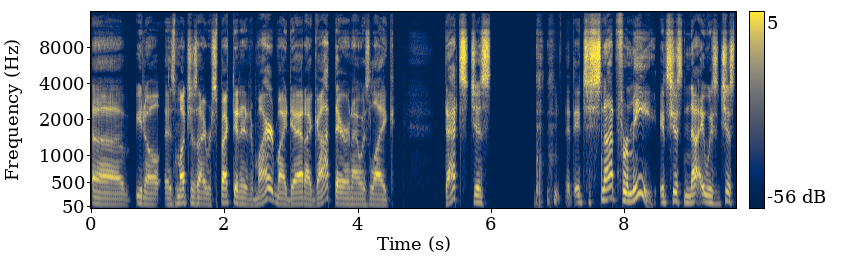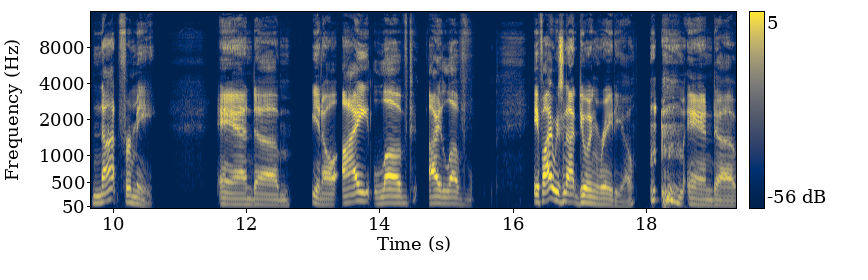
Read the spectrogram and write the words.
uh, you know, as much as I respected and admired my dad, I got there and I was like, that's just, it's just not for me. It's just not. It was just not for me. And um, you know, I loved. I love. If I was not doing radio, and uh,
